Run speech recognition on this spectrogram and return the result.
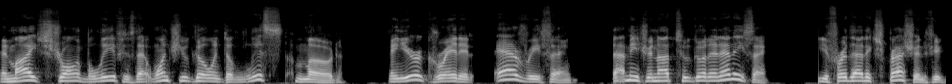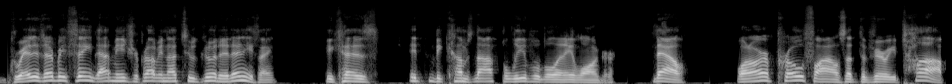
And my strong belief is that once you go into list mode and you're great at everything, that means you're not too good at anything. You've heard that expression. If you're great at everything, that means you're probably not too good at anything because it becomes not believable any longer. Now, on our profiles at the very top,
